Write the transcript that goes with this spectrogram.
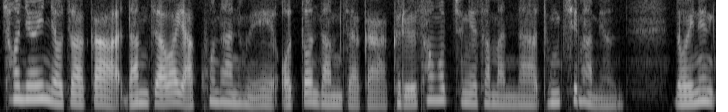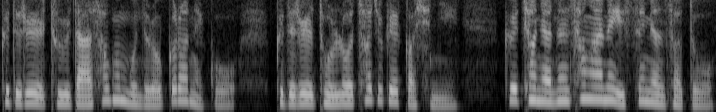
처녀인 여자가 남자와 약혼한 후에 어떤 남자가 그를 성읍 중에서 만나 동침하면 너희는 그들을 둘 다 성읍 문으로 끌어내고 그들을 돌로 쳐 죽일 것이니 그 처녀는 성 안에 있으면서도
